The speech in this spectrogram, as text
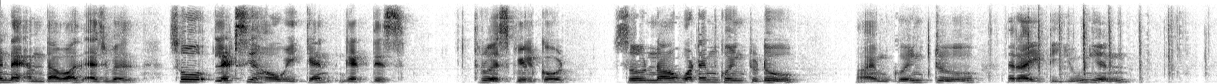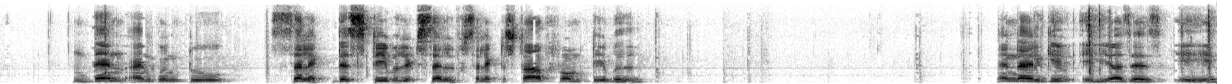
and Ahmedabad as well. So let's see how we can get this through SQL code. So now what I'm going to do, I'm going to write union then I'm going to select this table itself. Select star from table. And I'll give alias as a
